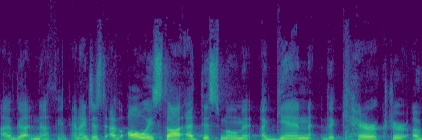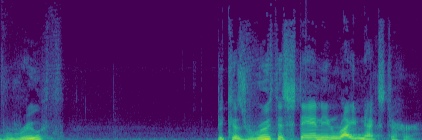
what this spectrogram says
I've got nothing. And I just, I've always thought at this moment, again, the character of Ruth, because Ruth is standing right next to her.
